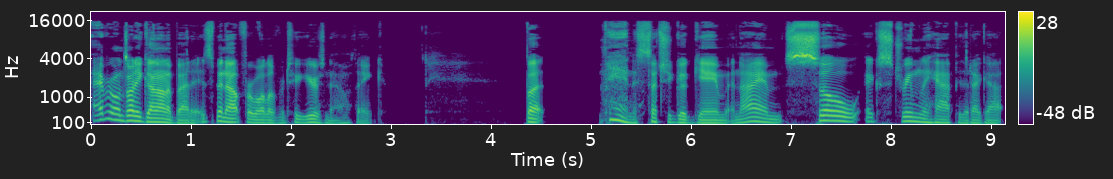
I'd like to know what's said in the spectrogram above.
Everyone's already gone on about it. It's been out for well over two years now, I think. But man, it's such a good game, and I am so extremely happy that I got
